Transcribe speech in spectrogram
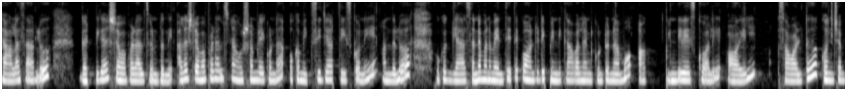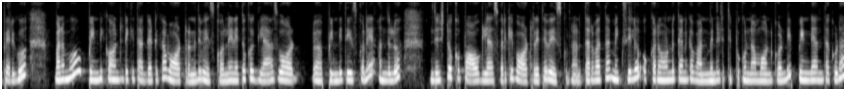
చాలాసార్లు గట్టిగా శ్రమ పడాల్సి ఉంటుంది. అలా శ్రమ పడాల్సిన అవసరం లేకుండా ఒక మిక్సీ జార్ తీసుకొని అందులో ఒక గ్లాస్ అంటే మనం ఎంతైతే క్వాంటిటీ పిండి కావాలనుకుంటున్నామో ఆ పిండి వేసుకోవాలి. ఆయిల్ సాల్ట్ కొంచెం పెరుగు. మనము పిండి క్వాంటిటీకి తగ్గట్టుగా వాటర్ అనేది వేసుకోవాలి. నేనైతే ఒక గ్లాస్ వాటర్ పిండి తీసుకొని అందులో జస్ట్ ఒక పావు గ్లాస్ వరకు వాటర్ అయితే వేసుకున్నాను. తర్వాత మిక్సీలో ఒక రౌండ్ కనుక వన్ మినిట్ తిప్పుకున్నాము అనుకోండి పిండి అంతా కూడా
